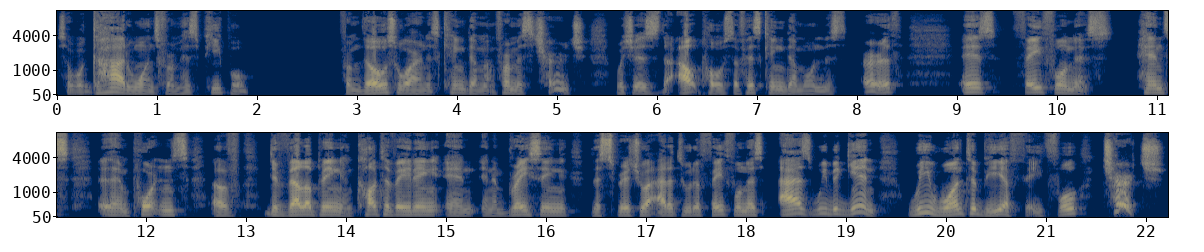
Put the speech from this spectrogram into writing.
So, what God wants from His people, from those who are in His kingdom, and from His church, which is the outpost of His kingdom on this earth, is faithfulness. Hence, the importance of developing and cultivating and, and embracing the spiritual attitude of faithfulness as we begin. We want to be a faithful church.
